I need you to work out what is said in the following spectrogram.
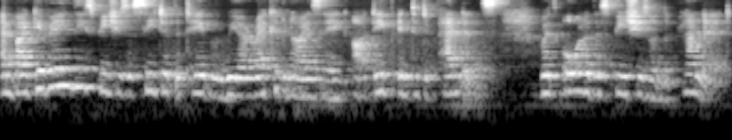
And by giving these species a seat at the table, we are recognizing our deep interdependence with all of the species on the planet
